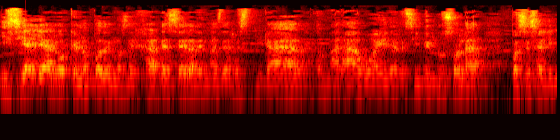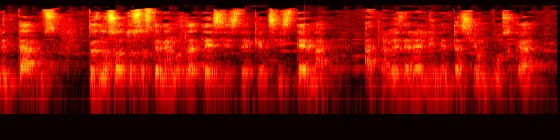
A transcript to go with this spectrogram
Y si hay algo que no podemos dejar de hacer, además de respirar, de tomar agua y de recibir luz solar, pues es alimentarnos. Entonces nosotros sostenemos la tesis de que el sistema, a través de la alimentación, busca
